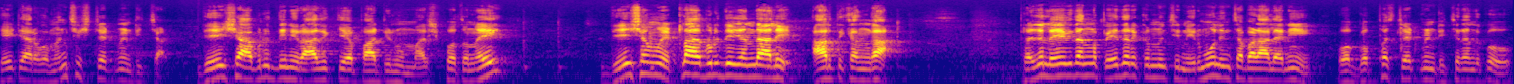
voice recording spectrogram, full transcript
కేటీఆర్ ఒక మంచి స్టేట్మెంట్ ఇచ్చాడు. దేశ అభివృద్ధిని రాజకీయ పార్టీలు మర్చిపోతున్నాయి. దేశం ఎట్లా అభివృద్ధి చెందాలి? ఆర్థికంగా. ప్రజలు ఏ విధంగా పేదరికం నుంచి నిర్మూలించబడాలి అని ఓ గొప్ప స్టేట్మెంట్ ఇచ్చినందుకు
